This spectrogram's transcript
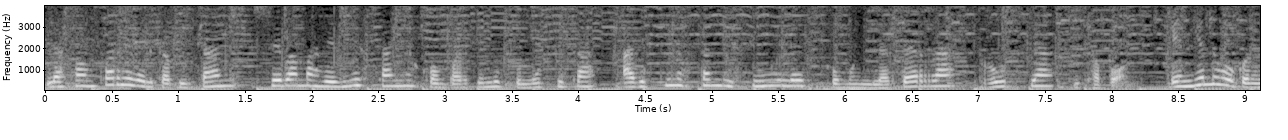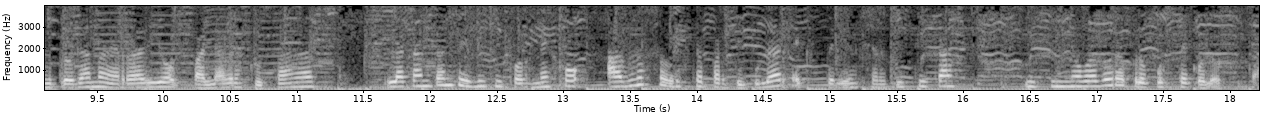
La fanfarria del capitán lleva más de 10 años compartiendo su música a destinos tan disímiles como Inglaterra, Rusia y Japón. En diálogo con el programa de radio Palabras Cruzadas, la cantante Vicky Cornejo habló sobre esta particular experiencia artística y su innovadora propuesta ecológica,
